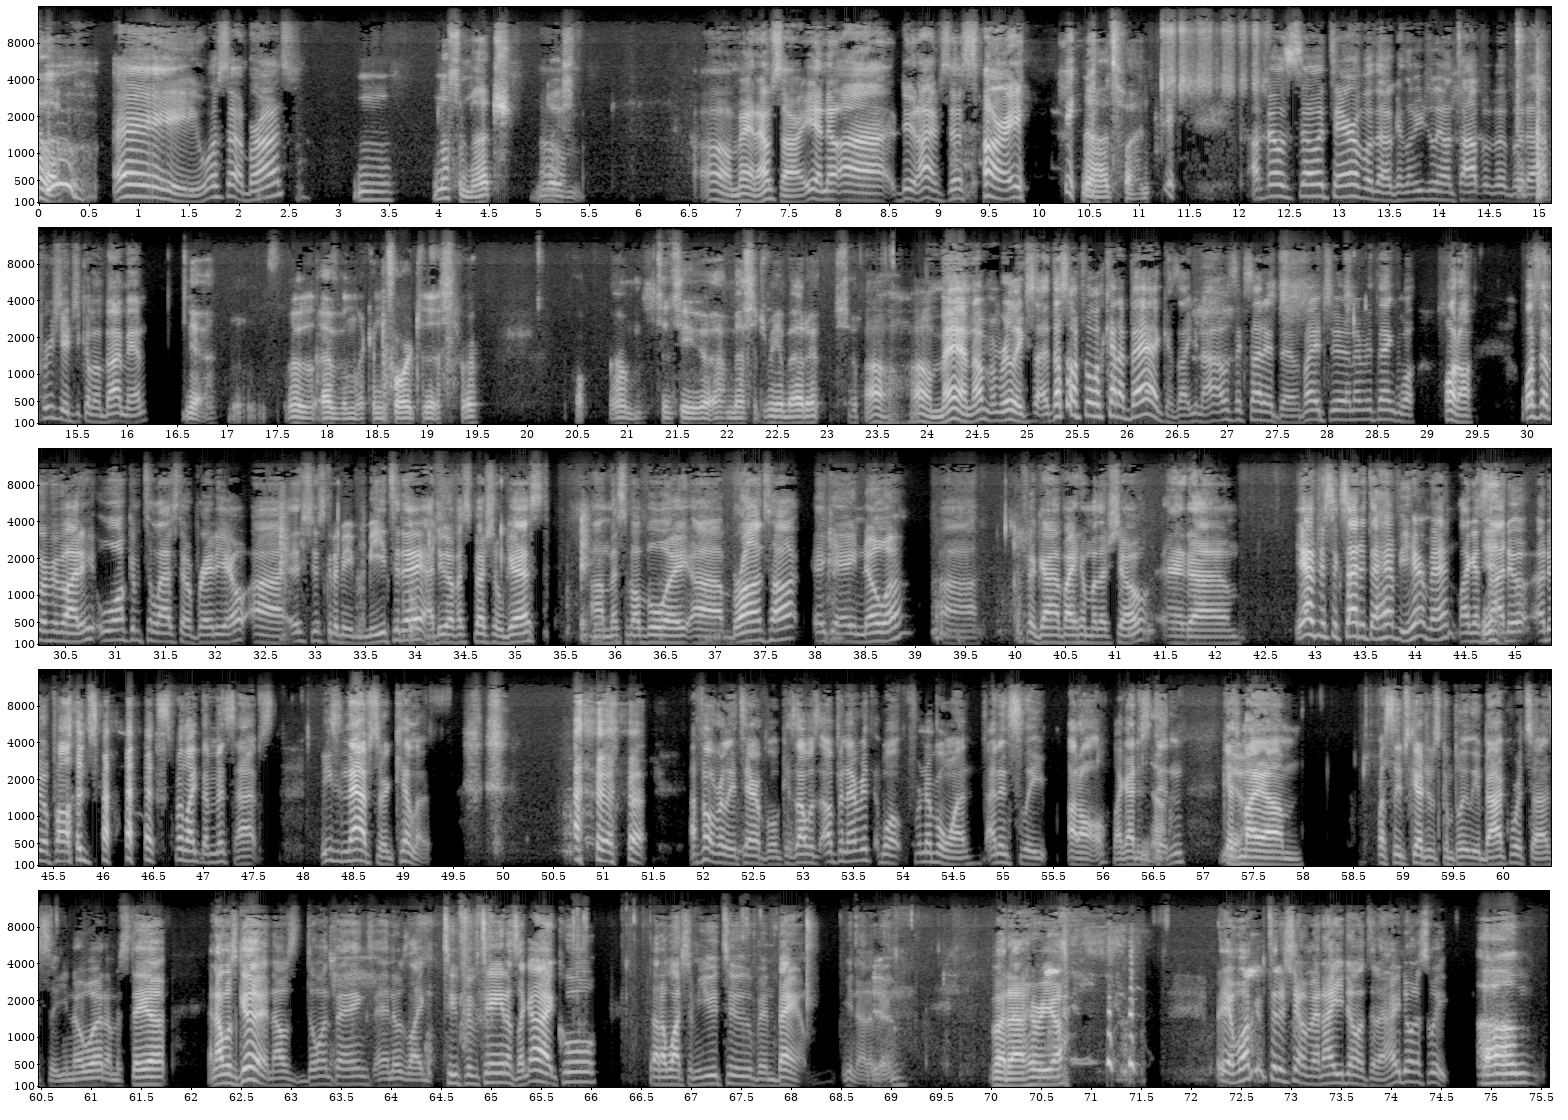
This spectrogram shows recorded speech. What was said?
Hello. Ooh, hey, what's up, Bronze? Mm, nothing much. Oh, Just- oh man, I'm sorry. Yeah, no, uh, dude, I am so sorry. no, it's fine. I feel so terrible though because I'm usually on top of it, but uh, I appreciate you coming by, man. Yeah, I've been looking forward to this for um since you uh, messaged me about it. So Oh, oh man, I'm really excited. That's why I feel kind of bad because I, you know, I was excited to invite you and everything. Well, hold on. What's up, everybody? Welcome to Last Hope Radio. Uh, it's just gonna be me today. I do have a special guest. Um, it's my boy uh, Bronze Hawk, aka Noah. Uh, I figure I invite him on the show, and um, yeah, I'm just excited to have you here, man. Like I said, Yeah. I do, I do apologize for like the mishaps. These naps are killer. I felt really terrible because I was up and everything. Well, for number one, I didn't sleep at all. Like I just No. didn't because Yeah. my um my sleep schedule was completely backwards. So I said, you know what, I'm gonna stay up, and I was good. And I was doing things, and it was like two fifteen. I was like, all right, cool. Thought I watched some YouTube, and bam, you know what Yeah. I mean. But uh here we are. Yeah, welcome to the show, man. How you doing today? How you doing this week? um,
